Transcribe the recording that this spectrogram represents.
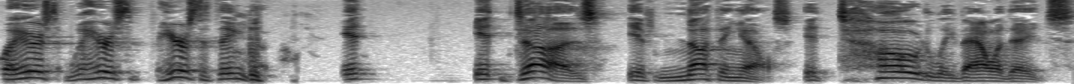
Well, here's well here's here's the thing. it it does, if nothing else, it totally validates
